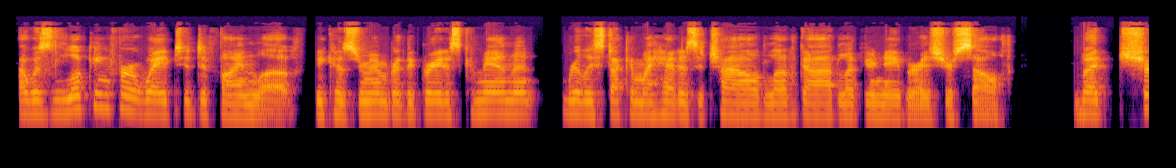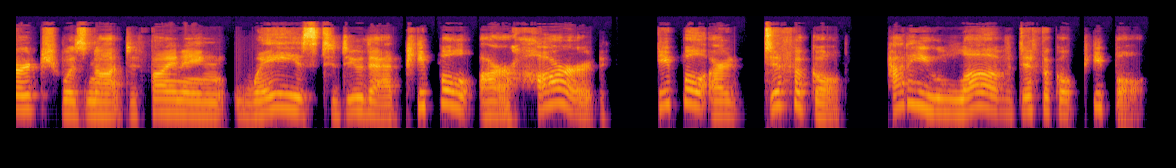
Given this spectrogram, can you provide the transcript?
I was looking for a way to define love because remember, the greatest commandment really stuck in my head as a child love God, love your neighbor as yourself. But church was not defining ways to do that. People are hard, people are difficult. How do you love difficult people?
